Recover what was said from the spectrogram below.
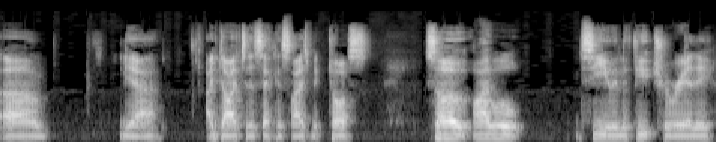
Um, yeah, I died to the second seismic toss. So, I will see you in the future, really.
